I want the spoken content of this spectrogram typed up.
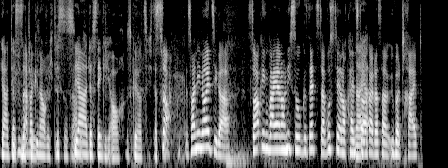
Ja, Das ist definitiv. aber genau richtig das, so, Ja, ich. das denke ich auch. Das gehört sich dazu. So, das waren die 90er. Stalking war ja noch nicht so gesetzt, da wusste ja noch kein Naja. Stalker, dass er übertreibt.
